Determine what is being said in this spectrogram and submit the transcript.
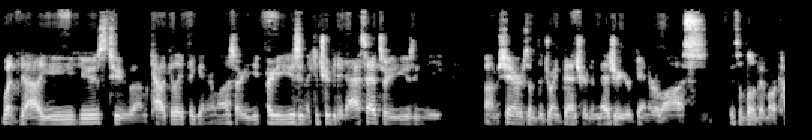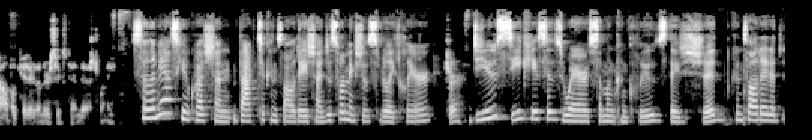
what value you use to um, calculate the gain or loss. Are you are you using the contributed assets? Or are you using the um, shares of the joint venture to measure your gain or loss is a little bit more complicated under 610-20. So let me ask you a question back to consolidation. I just want to make sure this is really clear. Sure. Do you see cases where someone concludes they should consolidate a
